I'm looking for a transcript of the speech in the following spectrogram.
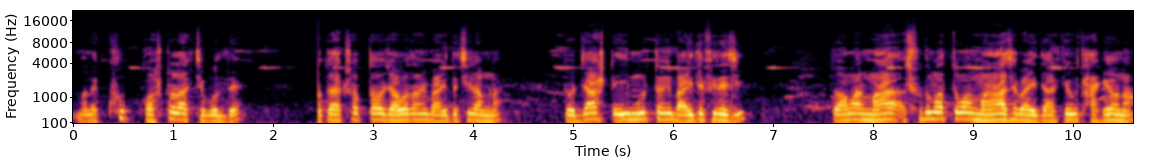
মানে খুব কষ্ট লাগছে বলতে। গত এক সপ্তাহ যাবত আমি বাড়িতে ছিলাম না। তো জাস্ট এই মুহূর্তে আমি বাড়িতে ফিরেছি। তো আমার মা শুধুমাত্র আমার মা আছে বাড়িতে আর কেউ থাকেও না।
